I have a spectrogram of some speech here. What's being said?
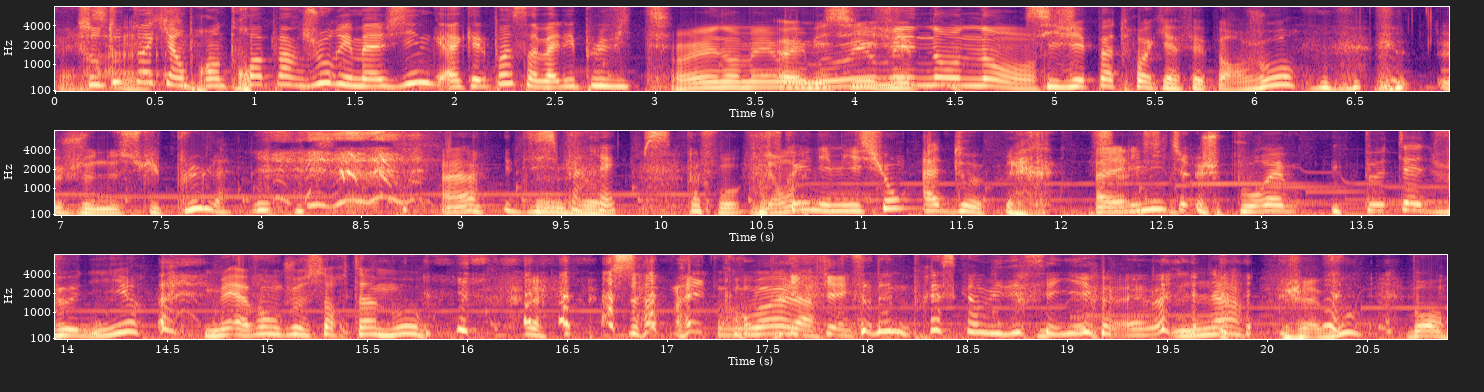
bah, Surtout toi qui en prends 3 par jour, imagine à quel point ça va aller plus vite. Ouais, non mais, Ouais, oui, mais mais, si oui, j'ai- mais non, non. Si j'ai pas trois cafés par jour, je ne suis plus là. Hein Il disparaît. C'est pas faux. Je ferai une émission à deux. À la limite, je pourrais peut-être venir, mais avant que je sorte un mot. Ça va être compliqué. Voilà. Ça donne presque envie d'essayer. Non. J'avoue. Bon,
